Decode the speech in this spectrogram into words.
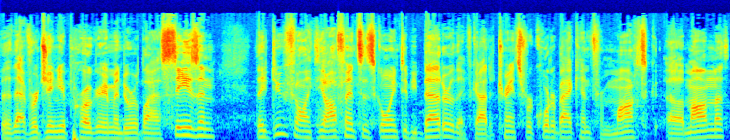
that that Virginia program endured last season. They do feel like the offense is going to be better. They've got a transfer quarterback in from uh, Monmouth.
